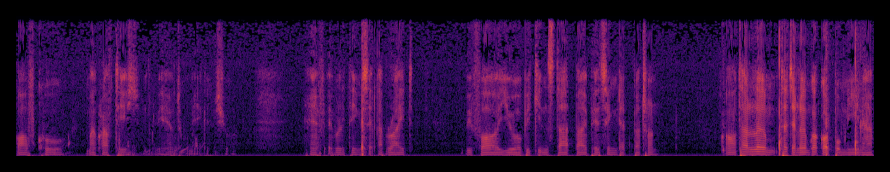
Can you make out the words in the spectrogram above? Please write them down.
of cool Minecraft teach we have to make sure have everything set up right before you begin start by pressing that button อ๋อ ถ้าเริ่ม ถ้าจะเริ่มก็กดปุ่มนี้นะครับ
